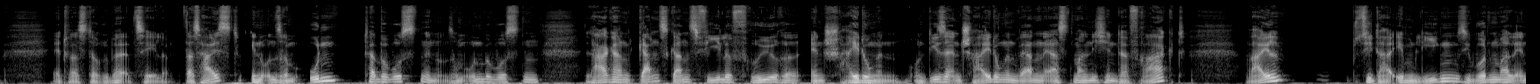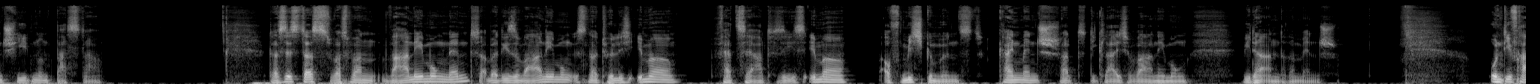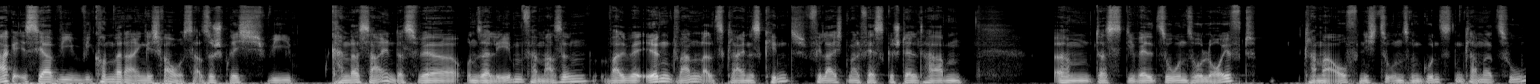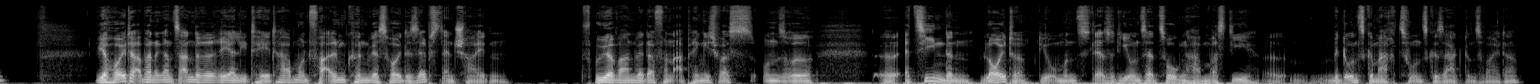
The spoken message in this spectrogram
etwas darüber erzähle. Das heißt, in unserem Un Unterbewussten, in unserem Unbewussten lagern ganz, ganz viele frühere Entscheidungen. Und diese Entscheidungen werden erstmal nicht hinterfragt, weil sie da eben liegen, sie wurden mal entschieden und basta. Das ist das, was man Wahrnehmung nennt, aber diese Wahrnehmung ist natürlich immer verzerrt, sie ist immer auf mich gemünzt. Kein Mensch hat die gleiche Wahrnehmung wie der andere Mensch. Und die Frage ist ja, wie, wie kommen wir da eigentlich raus? Also sprich, wie kann das sein, dass wir unser Leben vermasseln, weil wir irgendwann als kleines Kind vielleicht mal festgestellt haben, ähm, dass die Welt so und so läuft, Klammer auf, nicht zu unseren Gunsten, Klammer zu. Wir heute aber eine ganz andere Realität haben und vor allem können wir es heute selbst entscheiden. Früher waren wir davon abhängig, was unsere äh, erziehenden Leute, die um uns, also die uns erzogen haben, was die äh, mit uns gemacht, zu uns gesagt und so weiter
